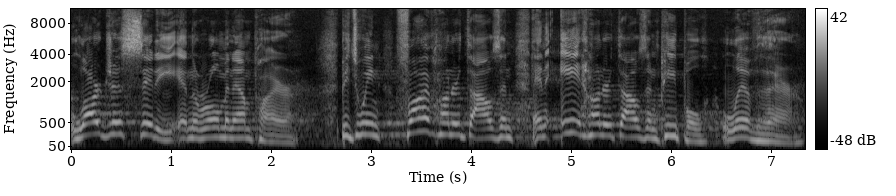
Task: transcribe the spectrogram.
largest city in the Roman Empire. Between 500,000 and 800,000 people lived there.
